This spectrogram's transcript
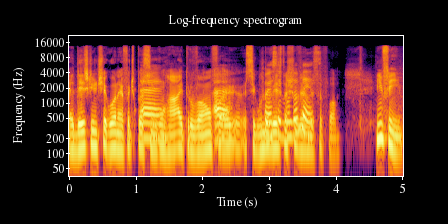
É desde que a gente chegou, né? Foi tipo assim, É. com raio, trovão, foi É. a segunda Foi a vez que tá chovendo vez. dessa forma. Enfim,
